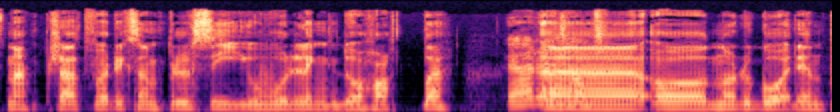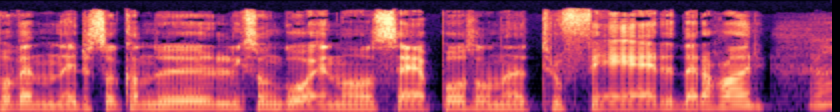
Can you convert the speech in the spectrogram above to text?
Snapchat for eksempel sier jo hvor lenge du har hatt det. Ja. Eh, og når du går inn på venner, så kan du liksom gå inn og se på sånne trofeer dere har. Ja.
